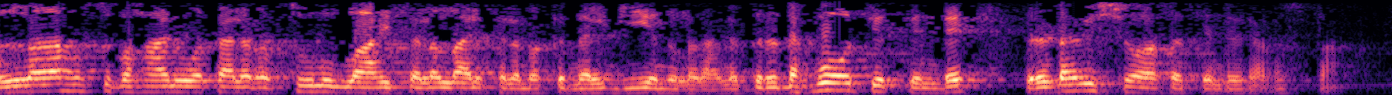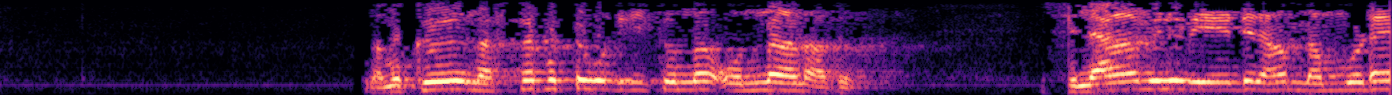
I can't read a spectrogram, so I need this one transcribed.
അള്ളാഹു സുബാനുവത്താല റസൂലുല്ലാഹി സല്ലാ അലൈഹി നൽകി എന്നുള്ളതാണ് ദൃഢബോധ്യത്തിന്റെ ദൃഢവിശ്വാസത്തിന്റെ ഒരു അവസ്ഥ. നമുക്ക് നഷ്ടപ്പെട്ടുകൊണ്ടിരിക്കുന്ന ഒന്നാണ് അത്. ഇസ്ലാമിന് വേണ്ടി നാം നമ്മുടെ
